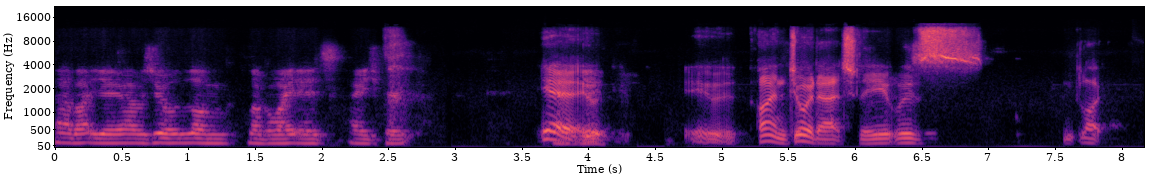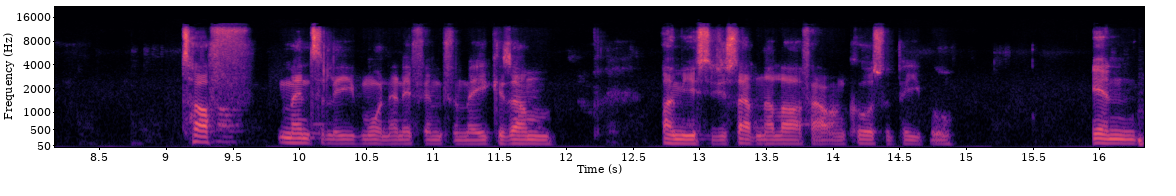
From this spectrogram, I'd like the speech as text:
how about you? How was your long, long-awaited age group? Yeah, it, it, I enjoyed it actually. It was like tough mentally more than anything for me because I'm I'm used to just having a laugh out on course with people. And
